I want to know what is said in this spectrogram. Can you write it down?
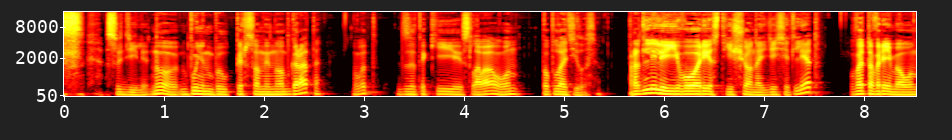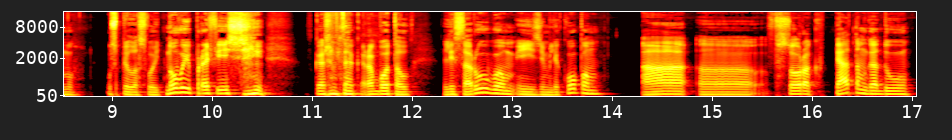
осудили. Ну, Бунин был персоной Нотграта, вот за такие слова он поплатился. Продлили его арест еще на 10 лет. В это время он успел освоить новые профессии, скажем так, работал лесорубом и землекопом. А э, в 45 году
